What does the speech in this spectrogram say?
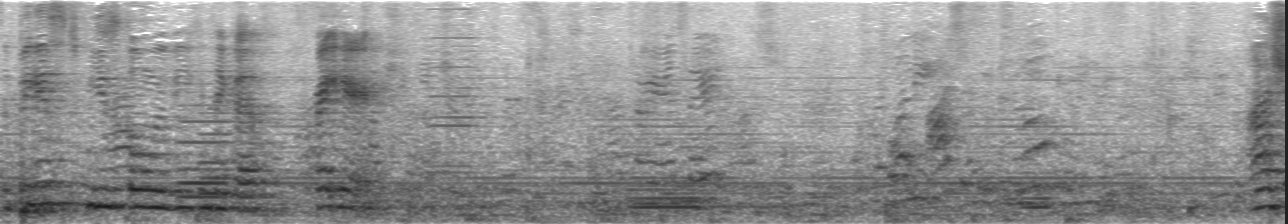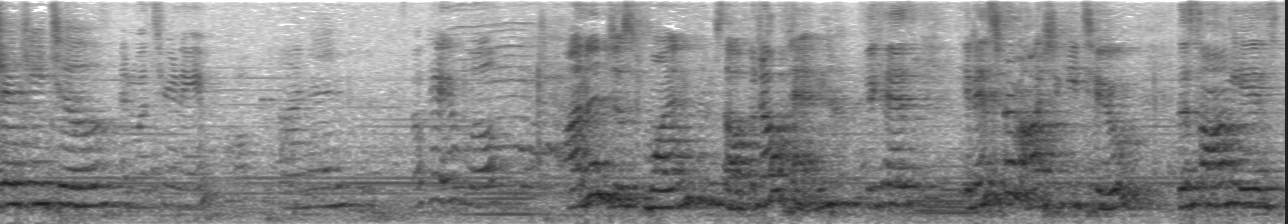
the biggest musical movie you can think of? Right here. Aashiqui 2. And what's your name? Anand. Okay, well, Anand just won himself a gel pen because it is from Aashiqui 2. The song is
